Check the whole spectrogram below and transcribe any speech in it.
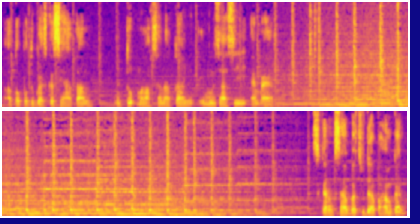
atau petugas kesehatan untuk melaksanakan imunisasi MR. Sekarang sahabat sudah paham kan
